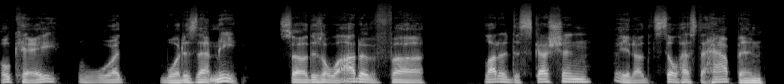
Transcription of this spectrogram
Okay. What what does that mean? So there's a lot of uh, a lot of discussion, you know, that still has to happen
